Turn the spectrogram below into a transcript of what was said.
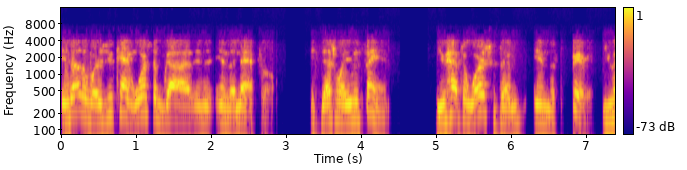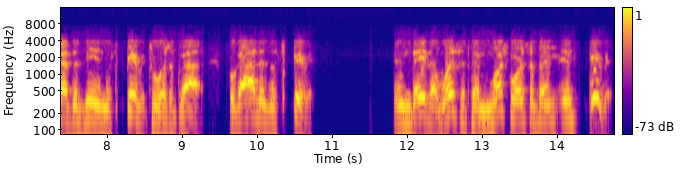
in other words, you can't worship God in in the natural. That's what He was saying. You have to worship Him in the spirit. You have to be in the spirit to worship God. For God is a spirit, and they that worship Him must worship Him in spirit,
